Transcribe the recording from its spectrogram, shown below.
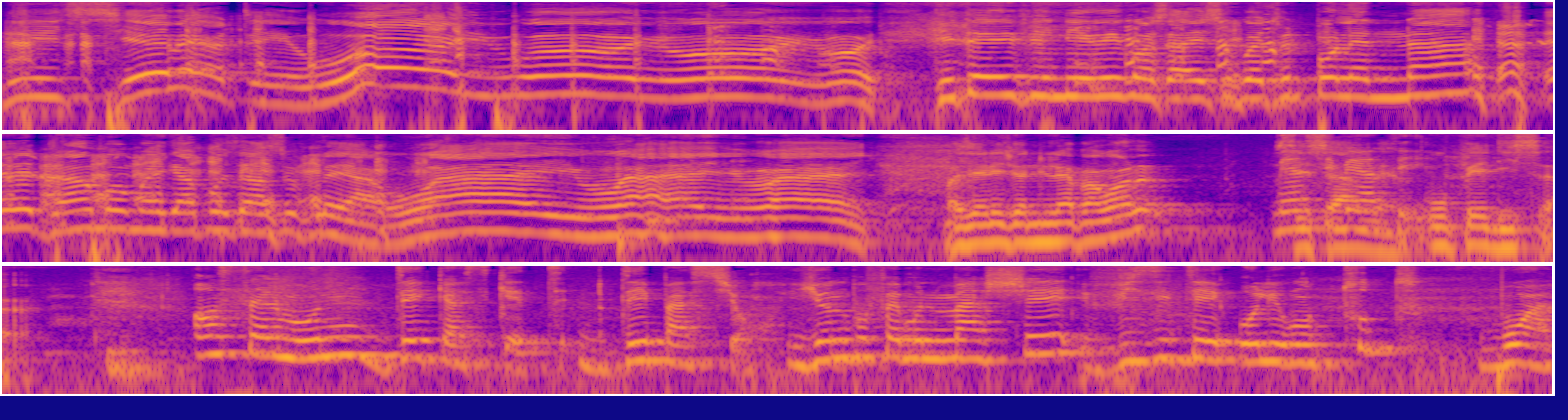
Monsieur Berthe, oui, oui, oui, oui. Qui t'a fini rire comme ça, et sous toute pollen là, et dans le moment il a déjà donné la parole. Merci, même. Ou ça. En seul monde, des casquettes, des passions. Yon moun tout bois,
